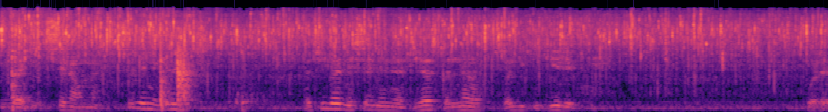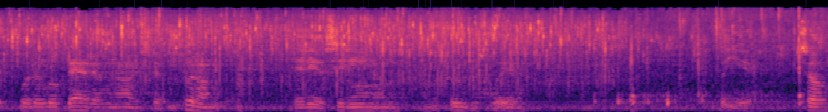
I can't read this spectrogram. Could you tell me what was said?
you let it sit on the, sit in the grease. But you let it sit in there just enough so you can get it with a, with a little batter and all that stuff you put on it. That it'll sit in on the, on the food as well. But yeah, so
